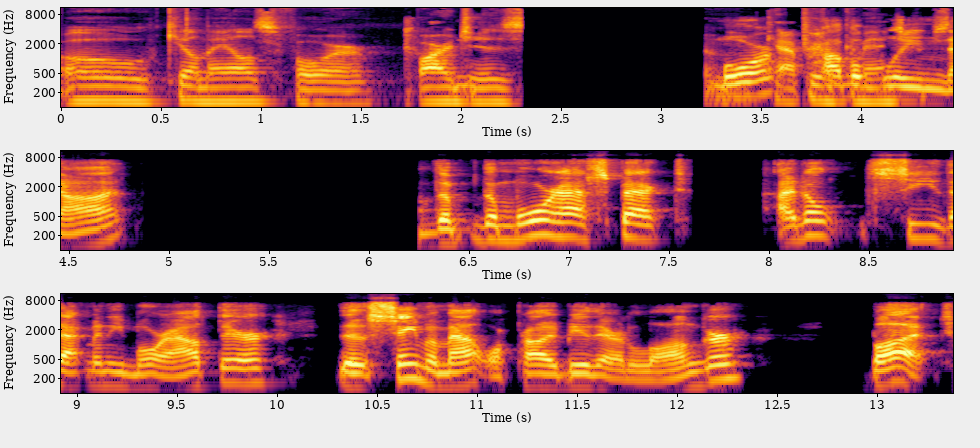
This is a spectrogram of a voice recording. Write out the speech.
oh kill mails for barges? More probably not. The the more aspect, I don't see that many more out there. The same amount will probably be there longer, but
